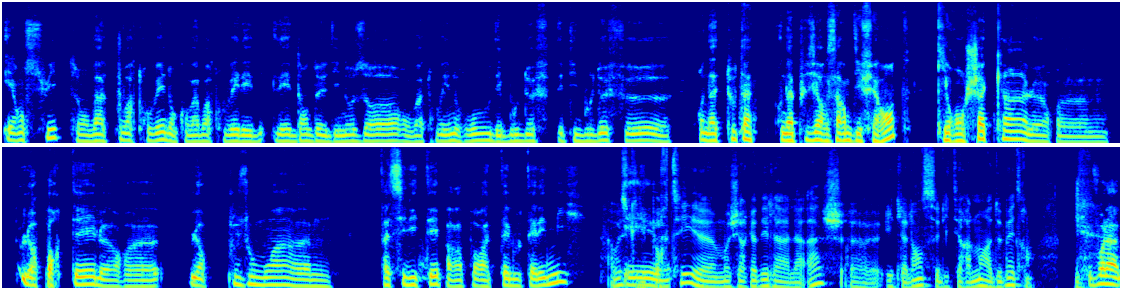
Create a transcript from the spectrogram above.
Et ensuite, on va pouvoir trouver, donc on va avoir trouvé les, les dents de dinosaures, on va trouver une roue, des boules de, des petites boules de feu. On a tout un, on a plusieurs armes différentes qui auront chacun leur, euh, leur portée, leur, euh, leur plus ou moins euh, facilité par rapport à tel ou tel ennemi. Ah oui, ce qu'il Et, est euh, porté, euh, moi j'ai regardé la, la hache, euh, il la lance littéralement à 2 mètres. Voilà,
